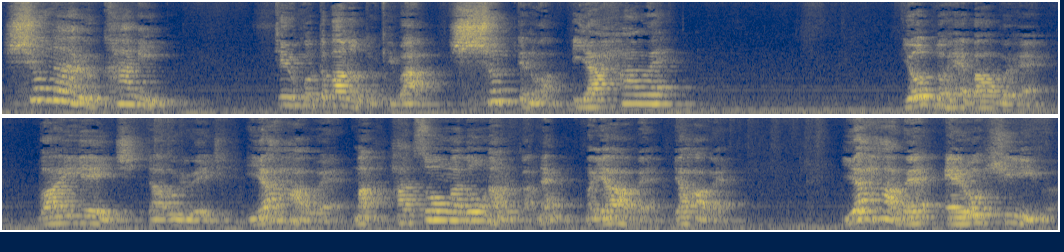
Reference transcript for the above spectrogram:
主なる神っていう言葉の時は主っていうのはヤハウェ。ヨッドヘバブヘ。YHWH ヤハウェまあ発音がどうなるかね、まあ、ヤハウェヤハウェヤハウェエロヒーム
